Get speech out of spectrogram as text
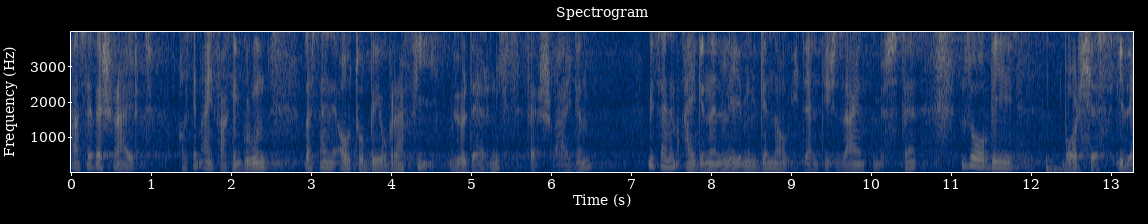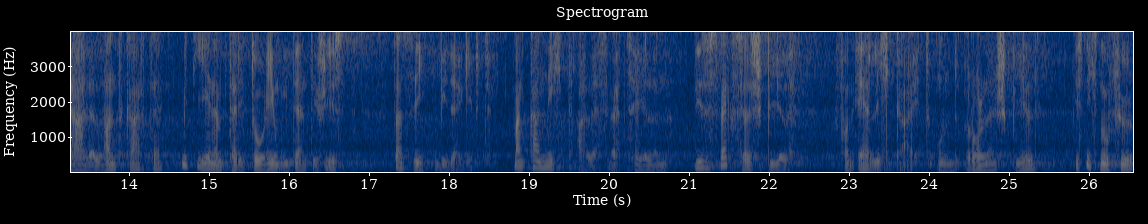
als er beschreibt. Aus dem einfachen Grund, dass seine Autobiografie würde er nichts verschweigen, mit seinem eigenen Leben genau identisch sein müsste, so wie Borches ideale Landkarte mit jenem Territorium identisch ist, das sie wiedergibt. Man kann nicht alles erzählen. Dieses Wechselspiel von Ehrlichkeit und Rollenspiel ist nicht nur für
